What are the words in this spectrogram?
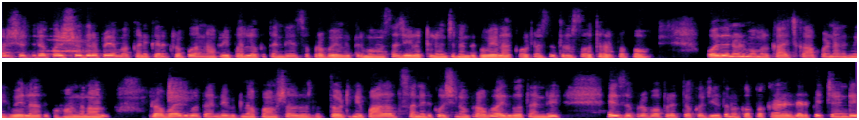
పరిశుద్ధ పరిశుద్ధ ప్రేమ కనికర కృపలు నా ప్రిపర్లోకి తండ్రి సుప్రభయోగి తిరుమ సజీలకి లోంచినందుకు వేల కోట్ల స్థుతుల స్తోత్రాలు ప్రభావం ఉదయం నుండి మమ్మల్ని కాచి కాపాడడానికి నీకు వేలాది వందనాలు ప్రభా ఇదిగో తండ్రి విజ్ఞాపాంశాలతోటి నీ పాదాల సన్నిధికి వచ్చిన ప్రభా ఇదిగో తండ్రి ఏసు ప్రభా ప్రతి ఒక్క జీవితం గొప్ప కార్యం జరిపించండి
